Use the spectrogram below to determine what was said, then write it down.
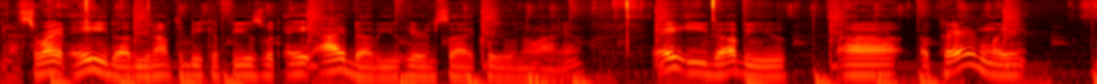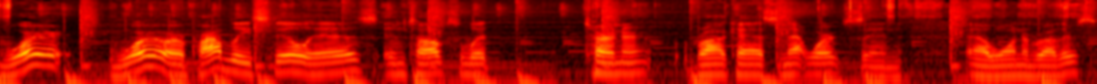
That's right, AEW, not to be confused with AIW here inside Cleveland, Ohio. AEW uh, apparently were were or probably still is in talks with Turner Broadcast Networks and uh, Warner Brothers,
